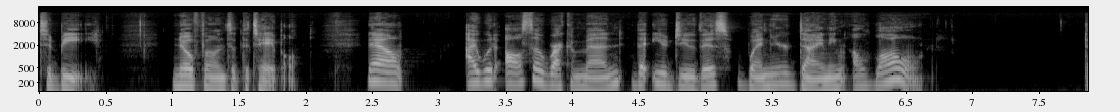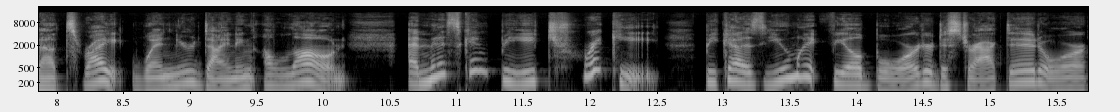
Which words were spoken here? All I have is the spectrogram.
to be. No phones at the table. Now, I would also recommend that you do this when you're dining alone. That's right, when you're dining alone. And this can be tricky because you might feel bored or distracted or,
